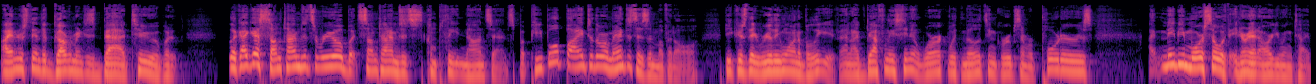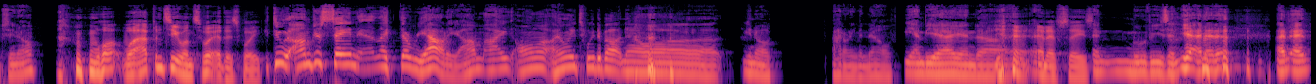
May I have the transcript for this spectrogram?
I understand the government is bad too, but like I guess sometimes it's real, but sometimes it's complete nonsense. But people buy into the romanticism of it all because they really want to believe, and I've definitely seen it work with militant groups and reporters. uh, Maybe more so with internet arguing types, you know. what what happened to you on Twitter this week? dude i'm just saying uh, like the reality i'm i only, i only tweet about now uh you know i don't even know the nba and uh and, NFCs. and movies and yeah and and and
